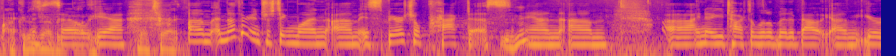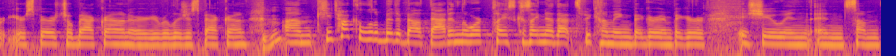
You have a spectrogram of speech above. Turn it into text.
Market is everybody. So yeah, that's right. Um, another interesting one um, is spiritual practice, mm-hmm. and um, uh, I know you talked a little bit about um, your your spiritual background or your religious background. Mm-hmm. Um, can you talk a little bit about that in the workplace? Because I know that's becoming bigger and bigger issue in in some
